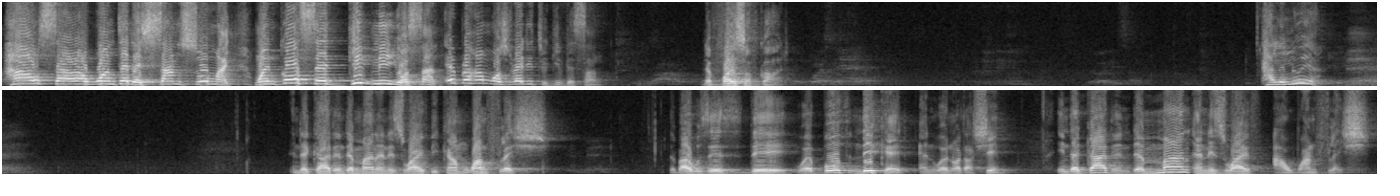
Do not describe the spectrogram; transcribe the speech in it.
how Sarah wanted a son so much. When God said, Give me your son, Abraham was ready to give the son. The voice of God. Hallelujah. In the garden, the man and his wife become one flesh. The Bible says they were both naked and were not ashamed. In the garden, the man and his wife are one flesh.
